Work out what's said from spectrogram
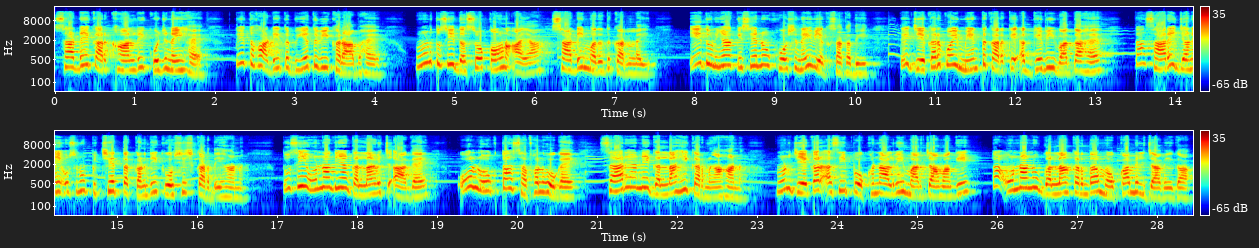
ਸਾਡੇ ਘਰ ਖਾਣ ਲਈ ਕੁਝ ਨਹੀਂ ਹੈ ਤੇ ਤੁਹਾਡੀ ਤਬੀਅਤ ਵੀ ਖਰਾਬ ਹੈ। ਹੁਣ ਤੁਸੀਂ ਦੱਸੋ ਕੌਣ ਆਇਆ ਸਾਡੀ ਮਦਦ ਕਰਨ ਲਈ? ਇਹ ਦੁਨੀਆ ਕਿਸੇ ਨੂੰ ਖੁਸ਼ ਨਹੀਂ ਵੇਖ ਸਕਦੀ ਤੇ ਜੇਕਰ ਕੋਈ ਮਿਹਨਤ ਕਰਕੇ ਅੱਗੇ ਵੀ ਵਧਦਾ ਹੈ, ਤਾਂ ਸਾਰੇ ਜਣੇ ਉਸ ਨੂੰ ਪਿੱਛੇ ਧੱਕਣ ਦੀ ਕੋਸ਼ਿਸ਼ ਕਰਦੇ ਹਨ। ਤੁਸੀਂ ਉਹਨਾਂ ਦੀਆਂ ਗੱਲਾਂ ਵਿੱਚ ਆ ਗਏ, ਉਹ ਲੋਕ ਤਾਂ ਸਫਲ ਹੋ ਗਏ, ਸਾਰਿਆਂ ਨੇ ਗੱਲਾਂ ਹੀ ਕਰਨੀਆਂ ਹਨ। ਹੁਣ ਜੇਕਰ ਅਸੀਂ ਭੁੱਖ ਨਾਲ ਵੀ ਮਰ ਜਾਵਾਂਗੇ, ਤਾਂ ਉਹਨਾਂ ਨੂੰ ਗੱਲਾਂ ਕਰਨ ਦਾ ਮੌਕਾ ਮਿਲ ਜਾਵੇਗਾ।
